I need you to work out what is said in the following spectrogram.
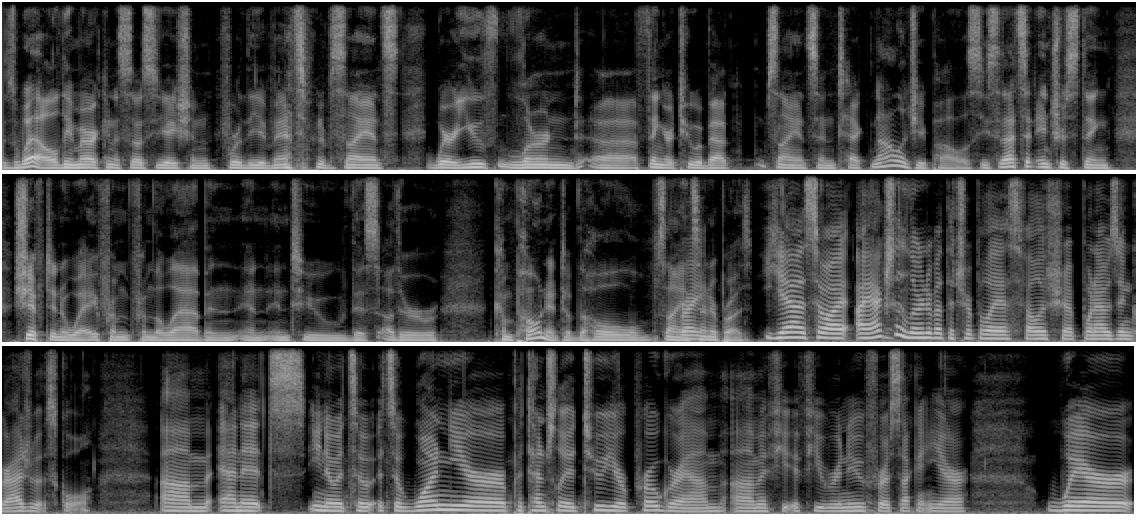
as well, the American Association for the Advancement of Science, where you've learned uh, a thing or two about science and technology policy. So that's an interesting shift in a way from, from the lab and, and into this other component of the whole science Right. enterprise. Yeah, so I, I actually learned about the AAAS fellowship when I was in graduate school. Um, and it's you know it's a it's a one year potentially a two year program um, if you if you renew for a second year, where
